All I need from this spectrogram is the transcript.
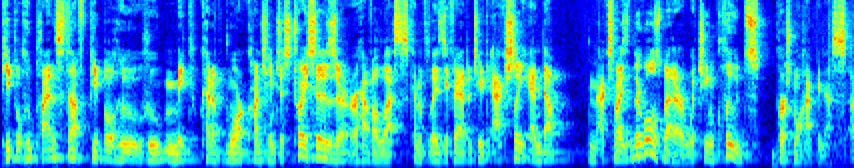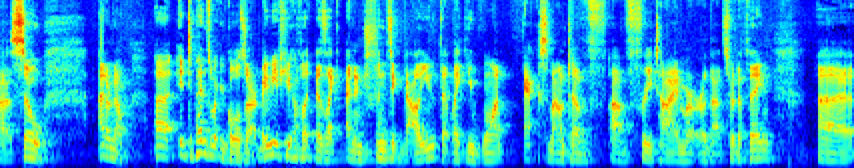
people who plan stuff, people who who make kind of more conscientious choices or, or have a less kind of lazy attitude, actually end up maximizing their goals better, which includes personal happiness. Uh, so I don't know. Uh, it depends what your goals are. Maybe if you have like there's like an intrinsic value that like you want X amount of, of free time or, or that sort of thing, uh,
